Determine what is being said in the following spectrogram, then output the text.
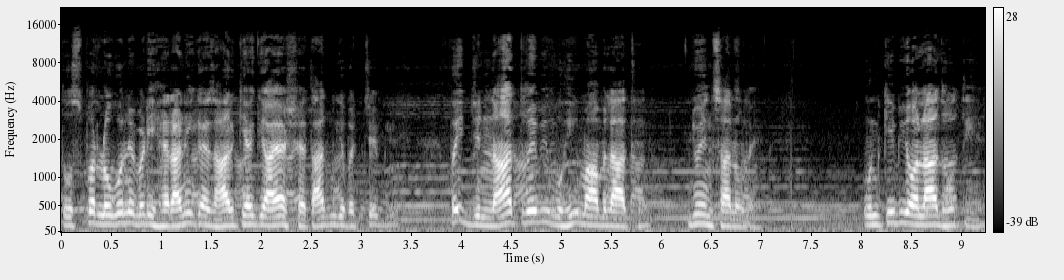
تو اس پر لوگوں نے بڑی حیرانی کا اظہار کیا کہ آیا شیطان کے بچے بھی۔ ہیں بھئی جنات میں بھی وہی معاملات ہیں جو انسانوں میں۔ ان کی بھی اولاد ہوتی ہے،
